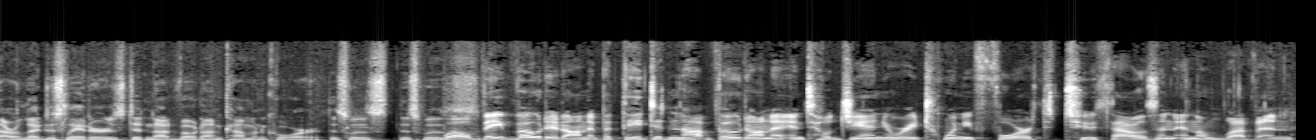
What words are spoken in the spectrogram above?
our legislators did not vote on Common Core. This was this was well, they voted on it, but they did not vote on it until January 24th, 2011.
